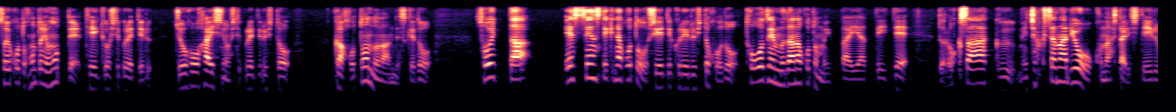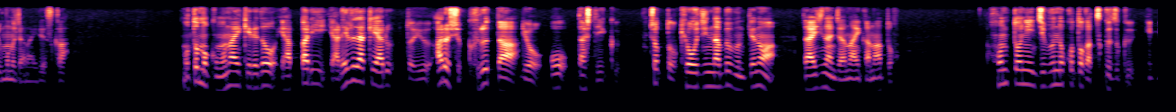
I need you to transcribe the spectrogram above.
そういうことを本当に思って提供してくれてる情報配信をしてくれてる人がほとんどなんですけどそういったエッセンス的なことを教えてくれる人ほど当然無駄なこともいっぱいやっていて泥臭くめちゃくちゃな量をこなしたりしているものじゃないですか。元も子もないけれどやっぱりやれるだけやるというある種狂った量を出していく。ちょっと強靭な部分っていうのは大事なんじゃないかなと。本当に自分のことがつくづく一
